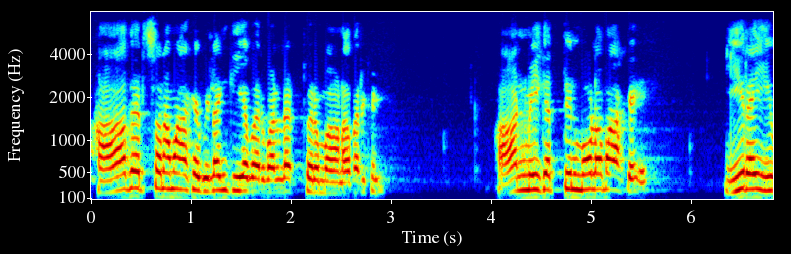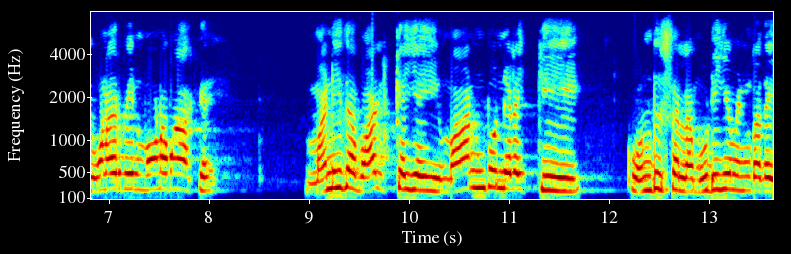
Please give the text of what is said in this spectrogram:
ஆதர்சனமாக விளங்கியவர் வல்லற்பெருமான் அவர்கள். ஆன்மீகத்தின் மூலமாக இறை உணர்வின் மூலமாக மனித வாழ்க்கையை மாண்பு நிலைக்கு கொண்டு செல்ல முடியும் என்பதை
